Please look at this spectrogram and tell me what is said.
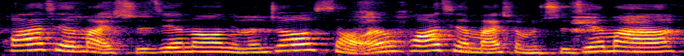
花钱买时间呢，你们知道小恩花钱买什么时间吗？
